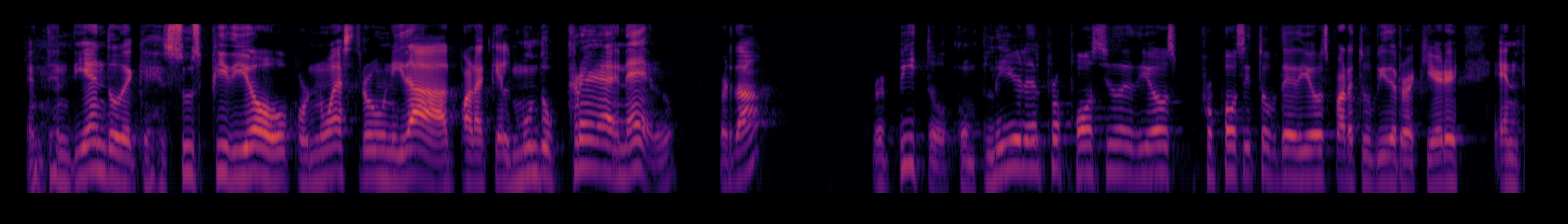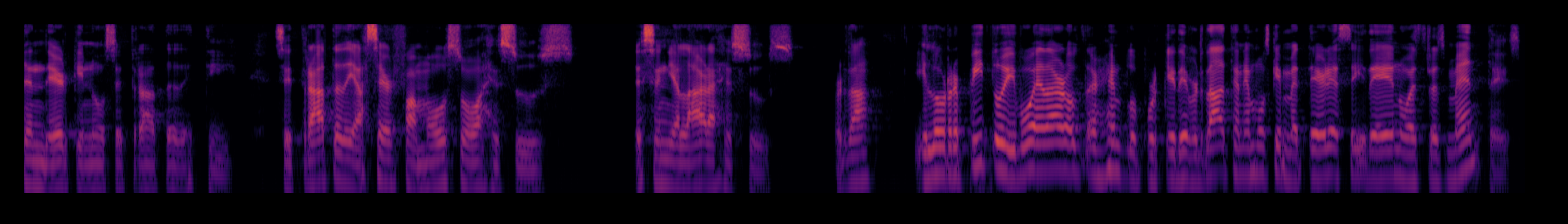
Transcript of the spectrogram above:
entendiendo de que Jesús pidió por nuestra unidad para que el mundo crea en Él, ¿verdad? Repito, cumplir el propósito de Dios, propósito de Dios para tu vida requiere entender que no se trata de ti. Se trata de hacer famoso a Jesús, de señalar a Jesús, ¿verdad? Y lo repito y voy a dar otro ejemplo porque de verdad tenemos que meter esa idea en nuestras mentes.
